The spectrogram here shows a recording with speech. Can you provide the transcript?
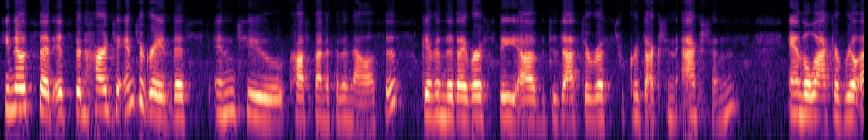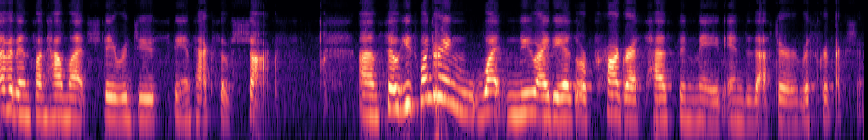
He notes that it's been hard to integrate this into cost-benefit analysis, given the diversity of disaster risk reduction actions and the lack of real evidence on how much they reduce the impacts of shocks. Um, so he's wondering what new ideas or progress has been made in disaster risk reduction.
